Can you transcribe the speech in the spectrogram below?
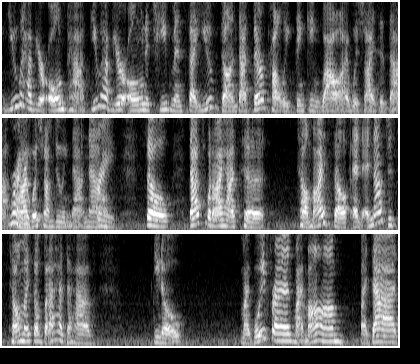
you have your own path. You have your own achievements that you've done that they're probably thinking, "Wow, I wish I did that," or "I wish I'm doing that now." Right. So that's what I had to tell myself, and and not just tell myself, but I had to have, you know, my boyfriend, my mom, my dad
